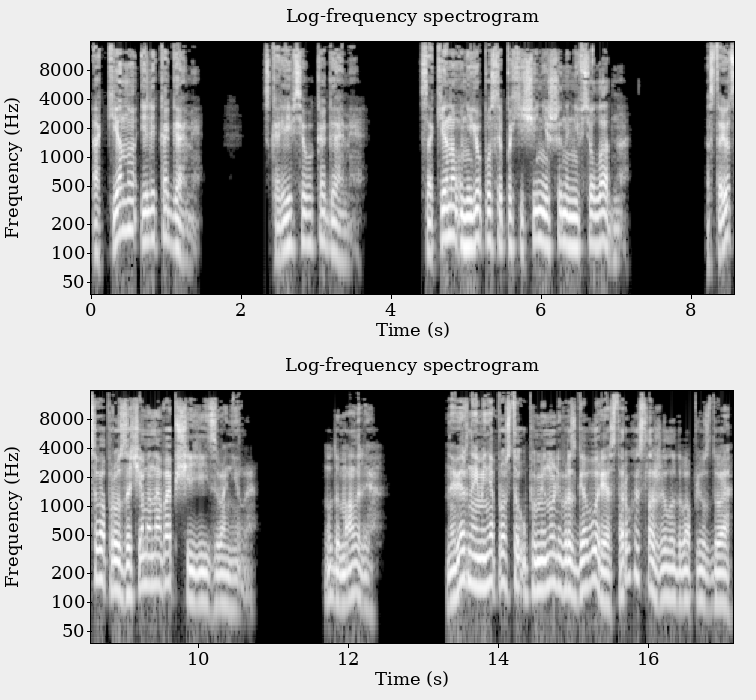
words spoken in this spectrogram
Акену или Кагами? Скорее всего, Кагами. С Акену у нее после похищения шины не все ладно. Остается вопрос, зачем она вообще ей звонила? Ну да мало ли. Наверное, меня просто упомянули в разговоре, а старуха сложила два плюс два.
